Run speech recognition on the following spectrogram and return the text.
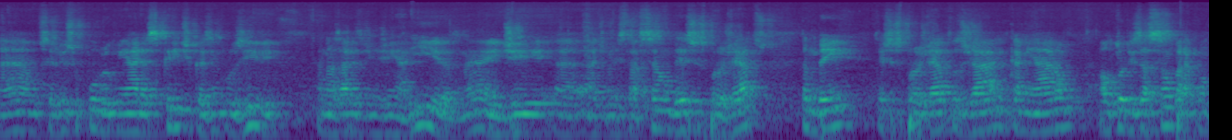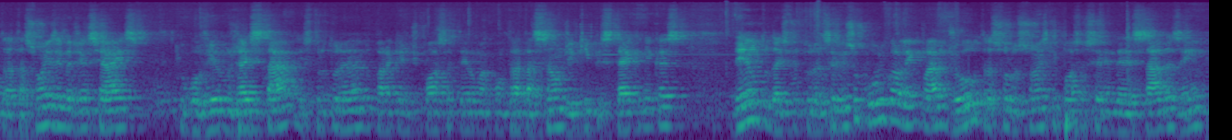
né, o serviço público em áreas críticas, inclusive nas áreas de engenharias né, e de uh, administração desses projetos, também esses projetos já encaminharam autorização para contratações emergenciais que o governo já está estruturando para que a gente possa ter uma contratação de equipes técnicas dentro da estrutura do serviço público, além, claro, de outras soluções que possam ser endereçadas em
